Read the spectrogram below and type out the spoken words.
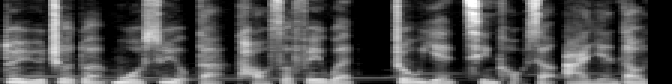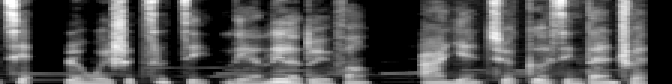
对于这段莫须有的桃色绯闻，周岩亲口向阿岩道歉，认为是自己连累了对方。阿岩却个性单纯。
